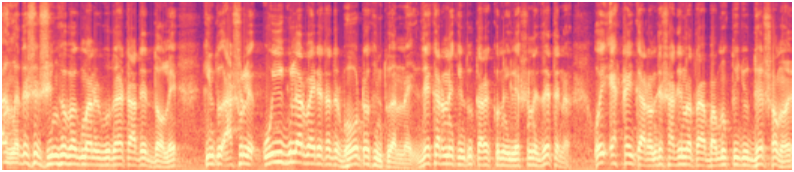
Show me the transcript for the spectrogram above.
বাংলাদেশের সিংহভাগ মানুষ বোধ হয় তাদের দলে, কিন্তু আসলে ওইগুলার বাইরে তাদের ভোটও কিন্তু আর নাই। যে কারণে কিন্তু তারা কোনো ইলেকশনে যেতে না। ওই একটাই কারণ যে স্বাধীনতা বা মুক্তিযুদ্ধের সময়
